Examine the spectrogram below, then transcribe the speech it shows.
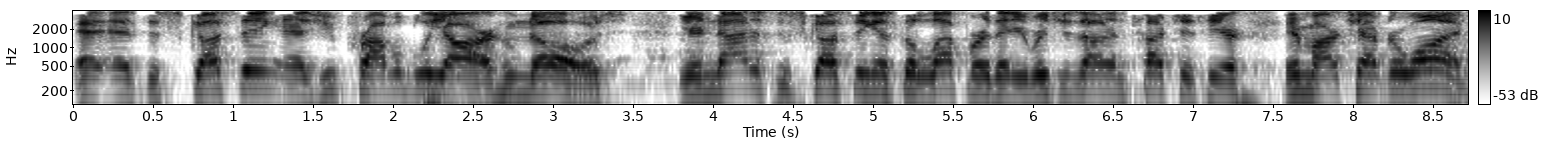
as disgusting as you probably are, who knows, you're not as disgusting as the leper that he reaches out and touches here in Mark chapter 1.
